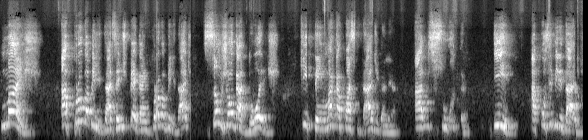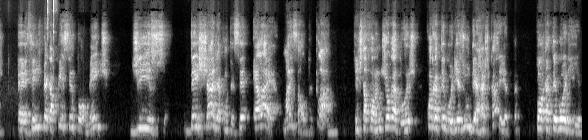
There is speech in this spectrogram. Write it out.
Mas a probabilidade, se a gente pegar em probabilidade, são jogadores que têm uma capacidade, galera, absurda. E a possibilidade, é, se a gente pegar percentualmente, disso deixar de acontecer, ela é mais alta, claro. A gente está falando de jogadores com a categoria de um Derrascaeta, com a categoria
